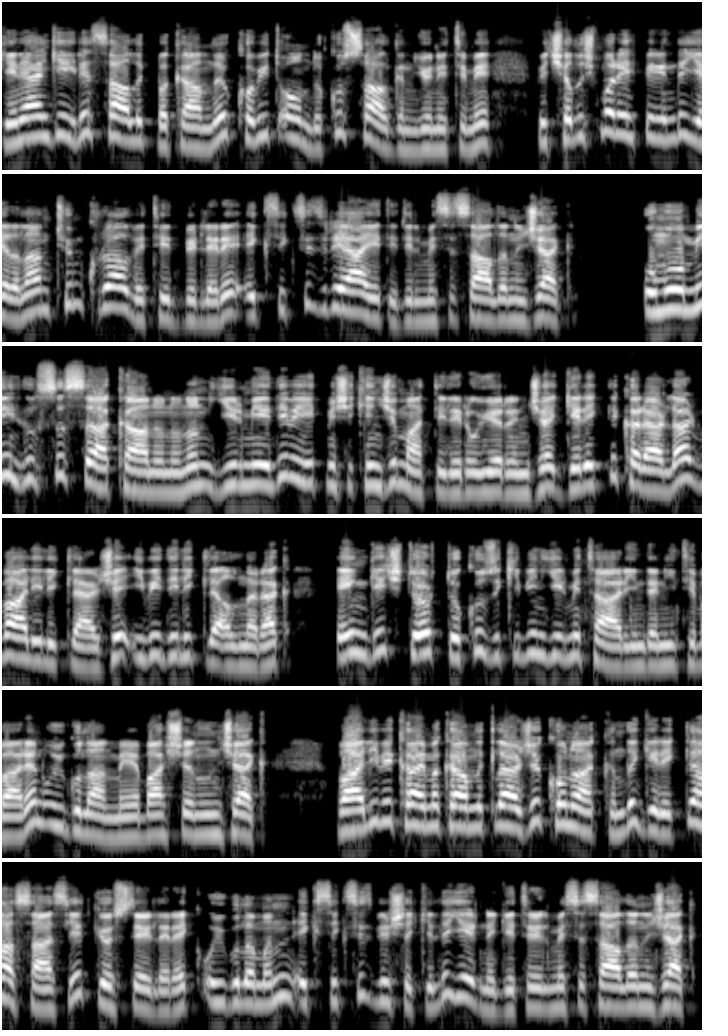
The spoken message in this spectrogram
genelge ile Sağlık Bakanlığı COVID-19 salgın yönetimi ve çalışma rehberinde yer alan tüm kural ve tedbirlere eksiksiz riayet edilmesi sağlanacak. Umumi Hıfzı Sıha Kanunu'nun 27 ve 72. maddeleri uyarınca gerekli kararlar valiliklerce ivedilikle alınarak en geç 4-9-2020 tarihinden itibaren uygulanmaya başlanılacak. Vali ve kaymakamlıklarca konu hakkında gerekli hassasiyet gösterilerek uygulamanın eksiksiz bir şekilde yerine getirilmesi sağlanacak.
